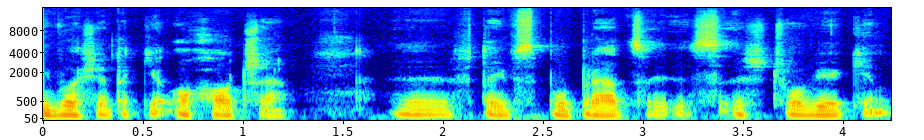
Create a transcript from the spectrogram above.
i właśnie takie ochocze e, w tej współpracy z, z człowiekiem.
